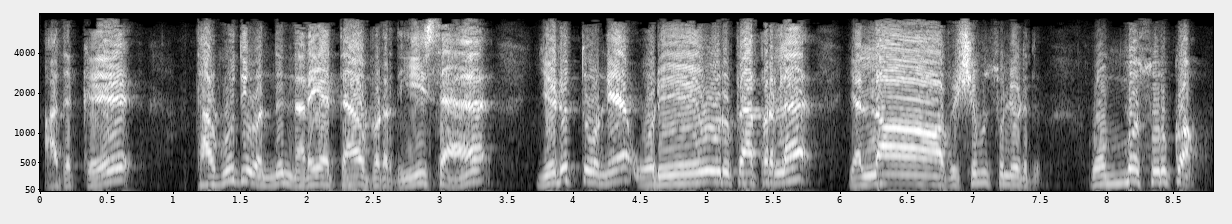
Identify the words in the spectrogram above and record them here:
அதுக்கு தகுதி வந்து நிறைய தேவைப்படுறது. ஈச எடுத்தோடனே ஒரே ஒரு பேப்பர்ல எல்லா விஷயமும் சொல்லிடுது. ரொம்ப சுருக்கம்.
